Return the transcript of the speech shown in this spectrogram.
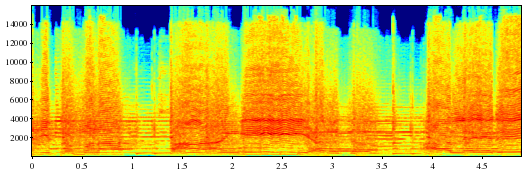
મારી ભ્રમણા ભાંગી હરદમ. હાલે રે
